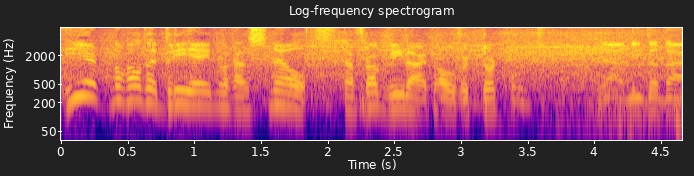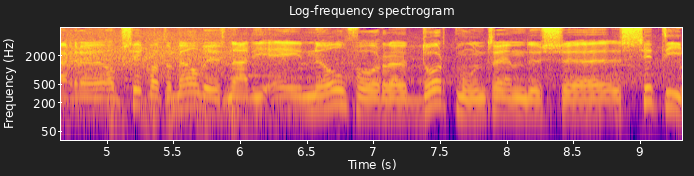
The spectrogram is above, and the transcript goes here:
hier nog altijd 3-1. We gaan snel naar Frank Wielaert over Dortmund. Ja, niet dat daar uh, op zich wat te melden is na die 1-0 voor uh, Dortmund. En dus uh, City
